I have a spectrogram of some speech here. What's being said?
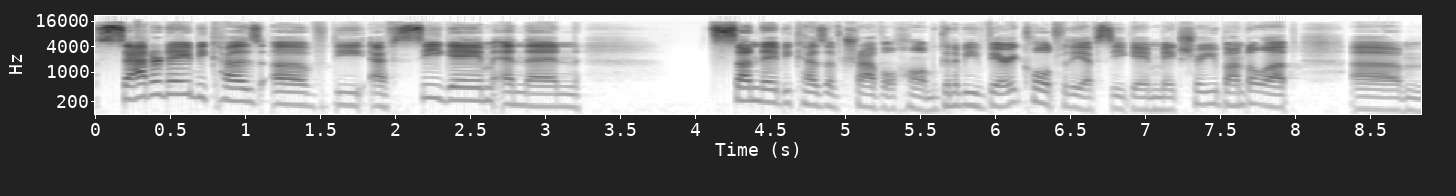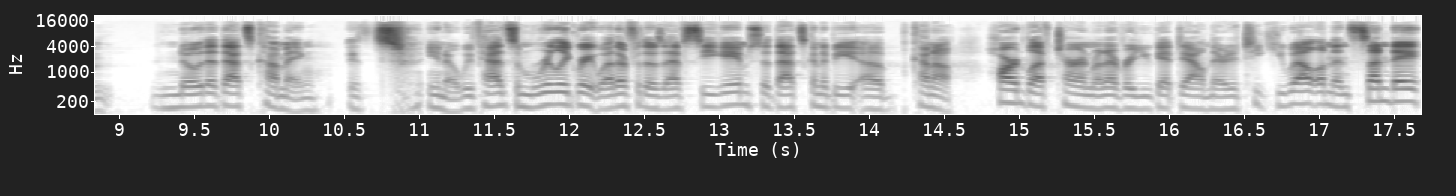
Saturday because of the FC game, and then Sunday because of travel home. Going to be very cold for the FC game. Make sure you bundle up. Um, know that that's coming. It's you know we've had some really great weather for those FC games, so that's going to be a kind of hard left turn whenever you get down there to TQL. And then Sunday,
